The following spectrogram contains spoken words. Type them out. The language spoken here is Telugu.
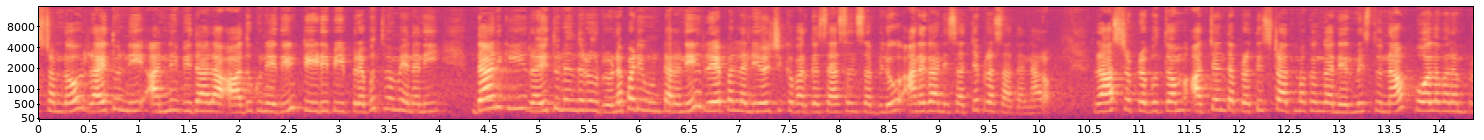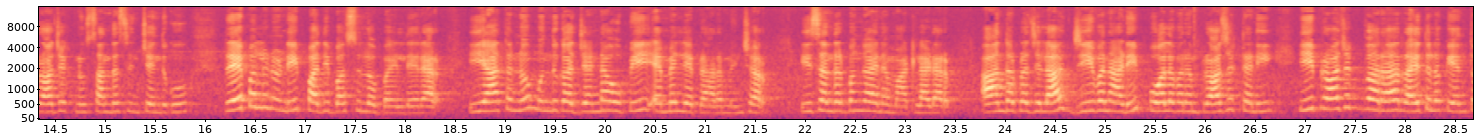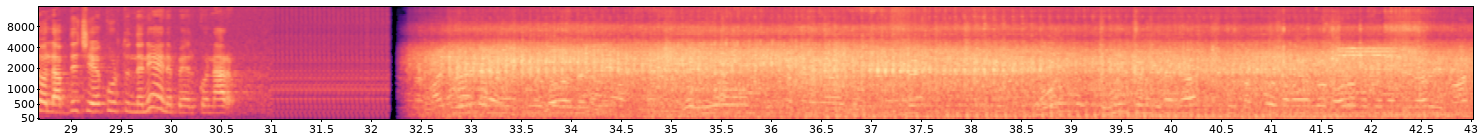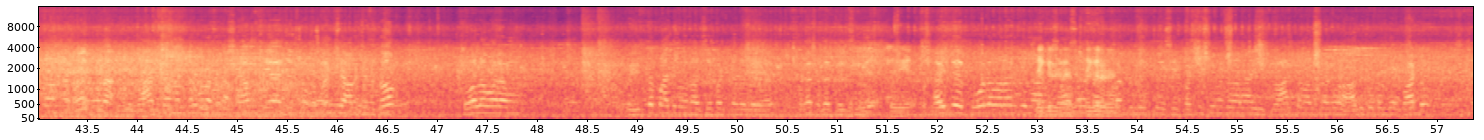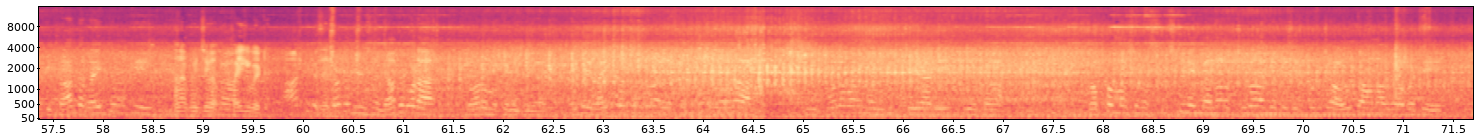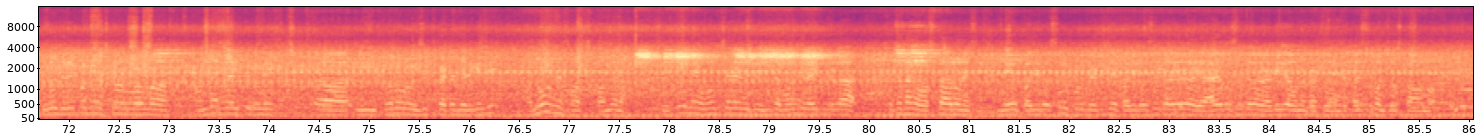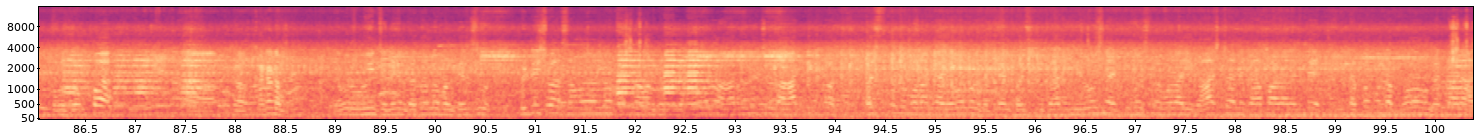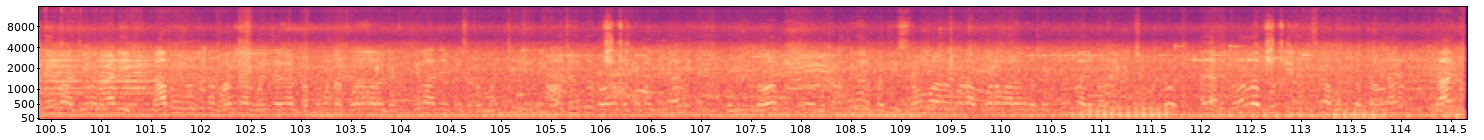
రాష్ట్రంలో రైతుల్ని అన్ని విధాలా ఆదుకునేది టీడీపీ ప్రభుత్వమేనని దానికి రైతులందరూ రుణపడి ఉంటారని రేపల్ల నియోజకవర్గ శాసనసభ్యులు అనగాని సత్యప్రసాద్ అన్నారు. రాష్ట్ర ప్రభుత్వం అత్యంత ప్రతిష్టాత్మకంగా నిర్మిస్తున్న పోలవరం ప్రాజెక్టును సందర్శించేందుకు రేపల్ల నుండి పది బస్సుల్లో బయలుదేరారు. ఈ యాత్రను ముందుగా జెండా ఊపి ఎమ్మెల్యే ప్రారంభించారు. ఈ సందర్భంగా ఆయన మాట్లాడారు. ఆంధ్ర ప్రజల జీవనాడి పోలవరం ప్రాజెక్ట్ అని ఈ ప్రాజెక్ట్ ద్వారా రైతులకు ఎంతో లబ్ధి చేకూరుతుందని ఆయన పేర్కొన్నారు. విధంగా తక్కువ సమయంలో గౌరవ ముఖ్యమంత్రి గారు ఈ కూడా ఈ కూడా చేయాలని చెప్పి ఒక మంచి ఆలోచనతో పోలవరం యుద్ధ ప్రాతిపదికన చేపట్టిన సంగతి తెలిసిందే. అయితే పోలవరానికి చెప్పేసి పట్టిసీమ ద్వారా ఈ ప్రాంతం అంతా కూడా ఆదుకోవడంతో పాటు ఈ ప్రాంత రైతులకి పైకి పెట్టు. ఆర్థిక చూసిన ఘనత కూడా గౌరవ ముఖ్యమంత్రి గారు. అయితే రైతులకు కూడా ఎప్పటి కూడా ఈ పోలవరం విజిట్ చేయాలి. ఈ యొక్క గొప్ప మనుషుల సృష్టిని మేము చూడాలని చెప్పేసి ఎప్పటి అడుగుతా ఉన్నారు కాబట్టి ఈరోజు రేపటి నియోజకవర్గంలో ఉన్న అందరు రైతులని ఈ పోలవరం విజిట్ పెట్టడం జరిగింది. అనూహ్య స్పందన. ఎప్పుడు మేము ఊహించలేదు ఇంతమంది రైతులు ఇలా స్వచ్ఛందంగా వస్తారు అనేసి. మేము పది బస్సులు ఇప్పుడు పెడితే పది బస్సులు యాభై బస్సులు కదా రెడీగా ఉన్నటువంటి పరిస్థితి మనం చూస్తూ ఉన్నాం. ఒక గొప్ప ఒక కట్టడం ఎవరు ఊహించండి ఎందుకంటే గతంలో మనకు తెలుసు బ్రిటిష్ వారి సమయంలో కట్టడం అనుకుంటున్నారు ఆ రోజు ఆర్థిక పరిస్థితుల మూలంగా ఎవరు కూడా పరిస్థితి కానీ ఈ రోజున ఎట్టి బస్సులో కూడా ఈ రాష్ట్రాన్ని కాపాడాలంటే తప్పకుండా పోలవరం కట్టాలి. అదే మన జీవనాడి రాబోయే రోజుల్లో భవిష్యత్తు మంచి జరగాలి తప్పకుండా పోలవరం కట్టాలని చెప్పేసి ఒక మంచి ఆలోచనతో గౌరవ ముఖ్యమంత్రి గారిని గౌరవ ముఖ్యమంత్రి గారు ప్రతి సోమవారం కూడా పోలవరంగా పెట్టుకుంటూ అది పర్యవేక్షించుకుంటూ అది అతి త్వరలో పూర్తి చేసే దిశగా ముందుకు వస్తూ ఉన్నారు. దానికి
